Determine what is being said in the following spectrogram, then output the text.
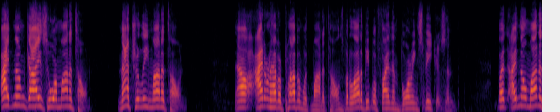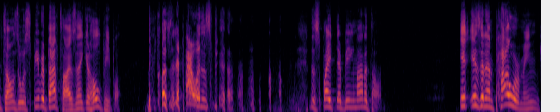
I've known guys who are monotone, naturally monotone. Now, I don't have a problem with monotones, but a lot of people find them boring speakers. And but I know monotones who were spirit baptized and they could hold people because of the power of the spirit, despite their being monotone. It is an empowering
